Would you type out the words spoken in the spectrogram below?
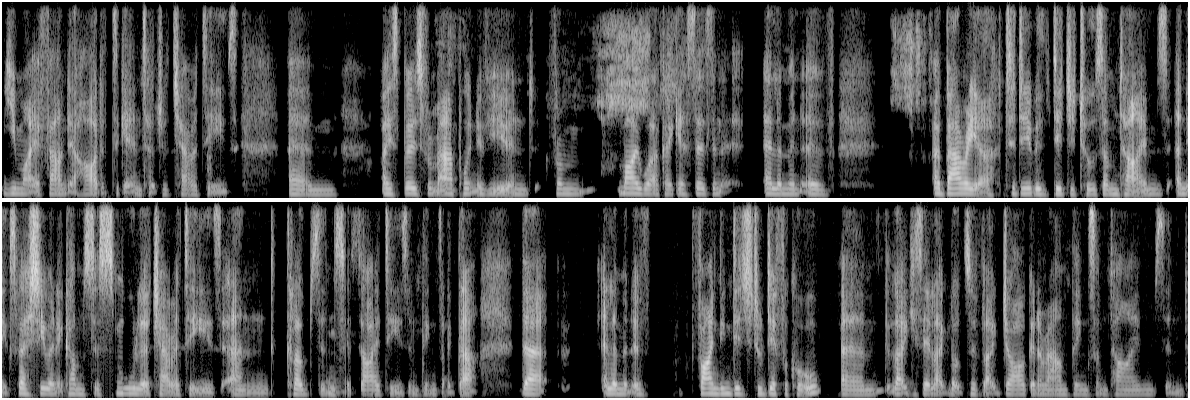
you might have found it harder to get in touch with charities. Um, I suppose from our point of view and from my work, I guess there's an element of a barrier to do with digital sometimes and especially when it comes to smaller charities and clubs and societies and things like that that element of finding digital difficult um like you say like lots of like jargon around things sometimes and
